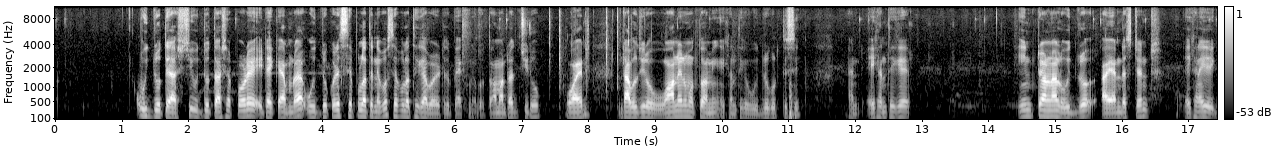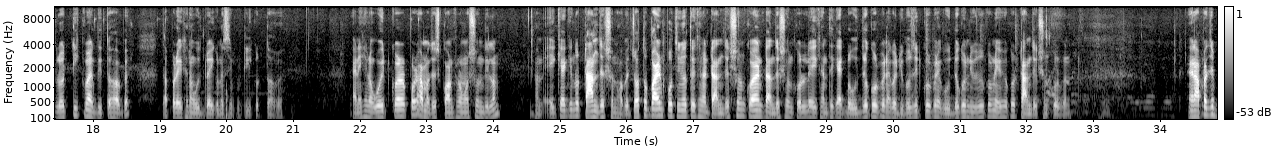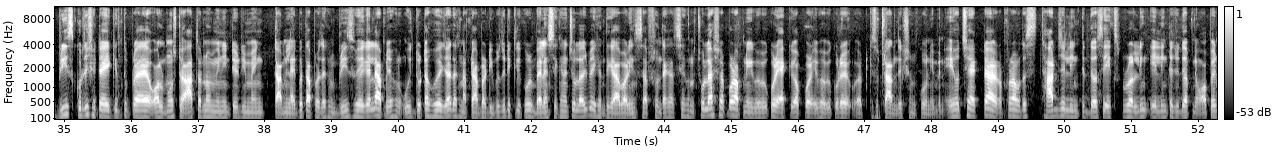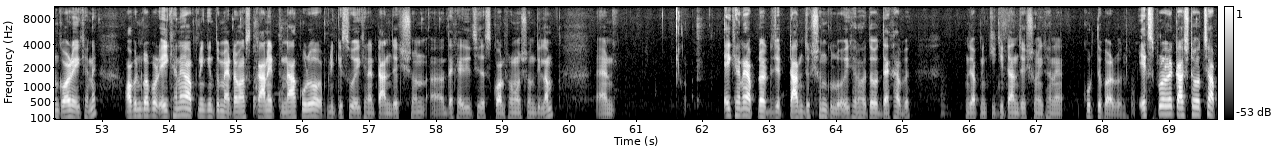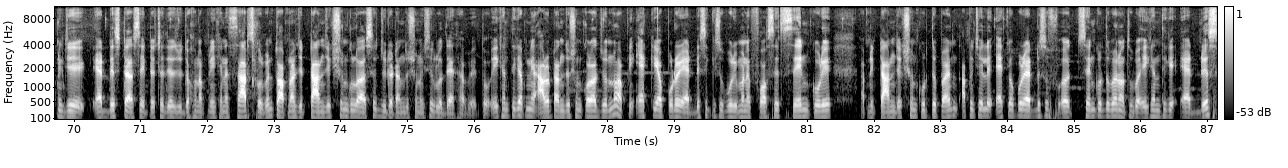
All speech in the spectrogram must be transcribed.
উইথড্রোতে আসছি। উইথড্রোতে আসার পরে এটাকে আমরা উইথড্রো করে সেপুলাতে নেব। সেপুলা থেকে আবার এটাতে ব্যাক নেব। তো আমরা জিরো পয়েন্ট ডাবল জিরো ওয়ানের মতো আমি এখান থেকে উইথড্রো করতেছি। অ্যান্ড এখান থেকে ইন্টারনাল উইথড্রো আই আন্ডারস্ট্যান্ড এখানে এগুলো টিক মার্ক দিতে হবে। তারপরে এখানে উইথড্রো আইকনে সিম্পল ক্লিক করতে হবে। অ্যান্ড এখানে ওয়েট করার পর আমরা জাস্ট কনফার্মেশন দিলাম। মানে এইখানে কিন্তু ট্রানজ্যাকশন হবে। যত পারেন প্রতিনিয়ত এখানে ট্রানজ্যাকশন করেন ট্রানজ্যাকশন করলে এখান থেকে একবার উইথড্রো করবেন, একবার ডিপোজিট করবেন, একবার উইথড্রো করেন ডিপোজিট করবেন, এইভাবে করে ট্রানজ্যাকশন করবেন। আপনার যে ব্রিজ করছি সেটা কিন্তু প্রায় অলমোস্ট আটান্ন মিনিটের রিমাইং টাইম লাগবে। তারপরে দেখুন ব্রিজ হয়ে গেলে আপনি যখন উইথড্রোটা হয়ে যায়, দেখেন আপনি আবার ডিপোজিটে ক্লিক করুন ব্যালেন্স এখানে চলে আসবে, এখান থেকে আবার ইনসাপশন দেখাচ্ছে। এখন চলে আসার পর আপনি এইভাবে করে একে অপর এভাবে করে কিছু ট্রানজ্যাকশন করে নেবেন। এই হচ্ছে একটা আপনার আমাদের থার্ড যে লিঙ্কটা দেওয়া আছে এক্সপ্লোরার লিঙ্ক এই লিঙ্কটা যদি আপনি ওপেন করেন এইখানে ওপেন করার পর এইখানে আপনি কিন্তু ম্যাটামাক্স কানেক্ট না করেও আপনি কিছু এইখানে ট্রানজ্যাকশন দেখাই দিচ্ছি জাস্ট কনফার্মেশন দিলাম। অ্যান্ড এইখানে আপনার যে ট্রানজ্যাকশনগুলো এখানে হয়তো দেখাবে যে আপনি কী কী ট্রানজ্যাকশন এখানে করতে পারবেন। এক্সপ্লোরের কাজটা হচ্ছে আপনি যে অ্যাড্রেসটা আছে অ্যাড্রেসটা দিয়ে যখন আপনি এখানে সার্চ করবেন, তো আপনার যে ট্রানজেকশনগুলো আছে, দুইটা ট্রানজেকশন হয়েছে এগুলো দেখাবে। তো এখান থেকে আপনি আরও ট্রানজেকশন করার জন্য আপনি একে অপরের অ্যাড্রেসে কিছু পরিমাণে ফসেট সেন্ড করে আপনি ট্রানজ্যাকশন করতে পারেন। আপনি চাইলে একে অপরের অ্যাড্রেসে সেন্ড করতে পারেন অথবা এখান থেকে অ্যাড্রেস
